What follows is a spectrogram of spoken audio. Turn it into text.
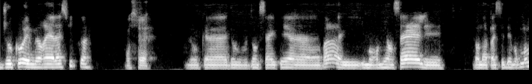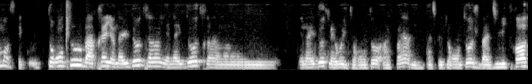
Joko et Murray à la suite. Quoi. On se Donc, donc, donc ça a été, voilà, ils, m'ont remis en selle et on a passé des bons moments. C'était cool. Toronto, bah après, il y en a eu d'autres. Hein. Il y en a eu d'autres. Il y en a d'autres, mais oui, Toronto, incroyable. Parce que Toronto, je bats Dimitrov,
